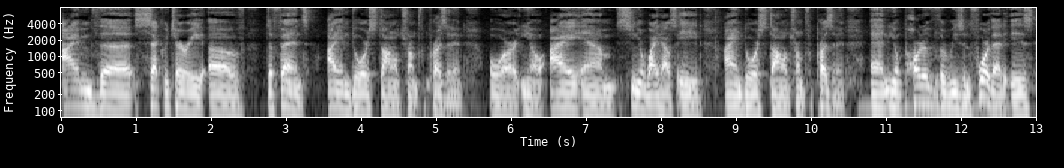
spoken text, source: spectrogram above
I'm the Secretary of Defense. I endorse Donald Trump for president or you know i am senior white house aide i endorse donald trump for president. And you know part of the reason for that is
